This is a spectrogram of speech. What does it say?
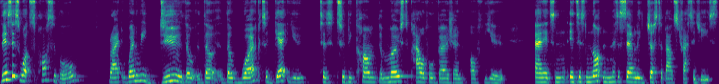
this is what's possible, right? When we do the the the work to get you to, to become the most powerful version of you. And it's it is not necessarily just about strategies.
